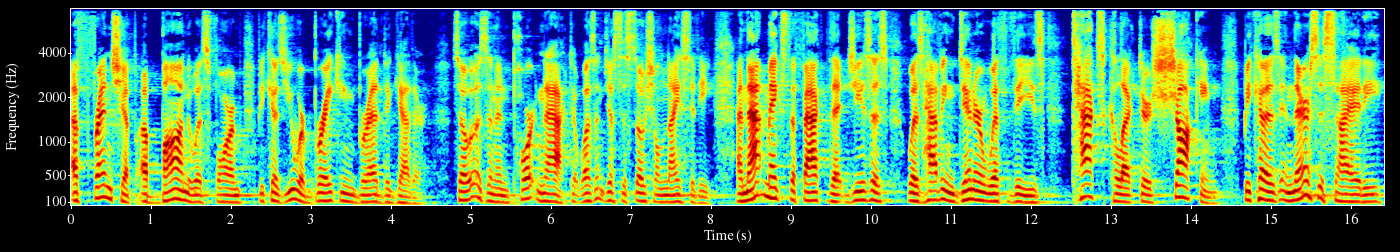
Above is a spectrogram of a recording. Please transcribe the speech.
A friendship, a bond was formed because you were breaking bread together. So it was an important act. It wasn't just a social nicety. And that makes the fact that Jesus was having dinner with these tax collectors shocking because in their society,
